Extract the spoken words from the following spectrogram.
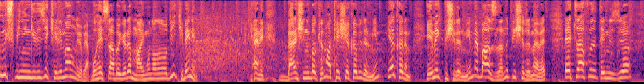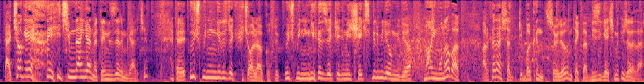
3000 İngilizce kelime anlıyor. Ya bu hesaba göre maymun olan o değil ki benim. Yani ben şimdi bakıyorum ateş yakabilir miyim? Yakarım. Yemek pişirir miyim? E bazılarını pişiririm evet. Etrafı temizliyor. Ya çok içimden gelme temizlerim gerçi. Ee, 3000 İngilizce hiç alakası yok. 3000 İngilizce kelimeyi Shakespeare biliyor muydu ya? Maymuna bak. Arkadaşlar bakın söylüyorum tekrar bizi geçmek üzereler.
